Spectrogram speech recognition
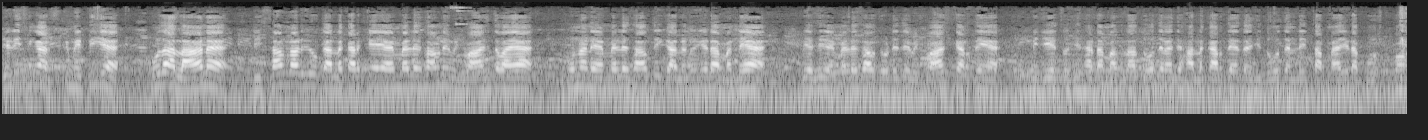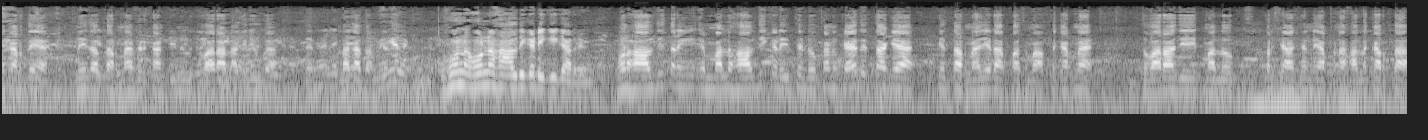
ਜਿਹੜੀ ਸੰਘਰਸ਼ ਕਮੇਟੀ ਹੈ ਉਹਦਾ ਐਲਾਨ ਹੈ। ਡੀ ਸਾਹਿਬ ਨਾਲ ਜੋ ਗੱਲ ਕਰਕੇ ਐਮਐਲਏ ਸਾਹਿਬ ਨੇ ਵਿਸ਼ਵਾਸ ਦਿਵਾਇਆ। ਉਹਨਾਂ ਨੇ ਐਮਐਲਏ ਸਾਹਿਬ ਦੀ ਗੱਲ ਨੂੰ ਜਿਹੜਾ ਮੰਨਿਆ ਵੀ ਅਸੀਂ ਐਮਐਲਏ ਸਾਹਿਬ ਤੁਹਾਡੇ ਤੇ ਵਿਸ਼ਵਾਸ ਕਰਦੇ ਹਾਂ ਵੀ ਜੇ ਤੁਸੀਂ ਸਾਡਾ ਮਸਲਾ 2 ਦਿਨਾਂ 'ਚ ਹੱਲ ਕਰਦੇ ਆ ਤਾਂ ਅਸੀਂ 2 ਦਿਨ ਲਈ ਧਰਨਾ ਜਿਹੜਾ ਪੋਸਟਪੋਨ ਕਰਦੇ ਆ ਨਹੀਂ ਤਾਂ ਧਰਨਾ ਫਿਰ ਕੰਟੀਨਿਊ ਦੁਬਾਰਾ ਲੱਗ ਜਾਊਗਾ ਤੇ ਲਗਾਤਾਰ ਹੁਣ ਹੁਣ ਹਾਲ ਦੀ ਘੜੀ ਕੀ ਕਰ ਰਹੇ ਹੋ? ਹੁਣ ਹਾਲ ਦੀ ਤਰ੍ਹਾਂ ਲਓ ਹਾਲ ਦੀ ਘੜੀ ਤੇ ਲੋਕਾਂ ਨੂੰ ਕਹਿ ਦਿੱਤਾ ਗਿਆ ਕਿ ਧਰਨਾ ਜਿਹੜਾ ਆਪਾਂ ਸਮਾਪਤ ਕਰਨਾ ਹੈ। ਦੁਬਾਰਾ ਜੇ ਮੰਨ ਲਓ ਪ੍ਰਸ਼ਾਸਨ ਨੇ ਆਪਣਾ ਹੱਲ ਕਰਤਾ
